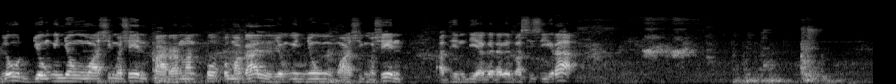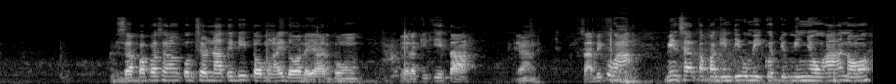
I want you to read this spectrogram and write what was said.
load yung inyong washing machine para naman po tumagal yung inyong washing machine at hindi agad-agad masisira. Isa pa pa sa concern natin dito mga idol, ayan kung yung nakikita, yan. Sabi ko nga, minsan kapag hindi umikot yung inyong ano,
